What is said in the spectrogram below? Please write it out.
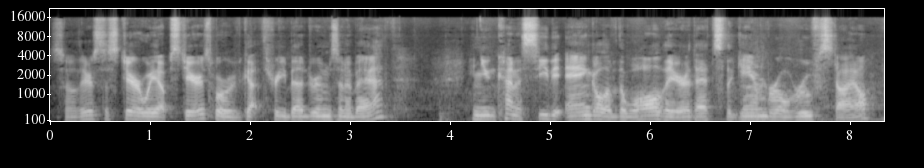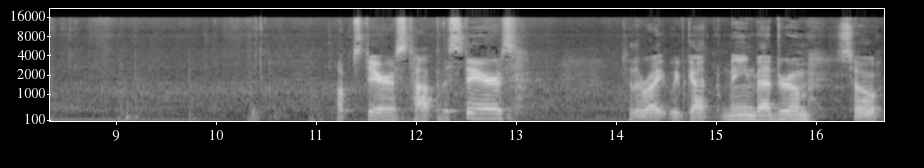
So there's the stairway upstairs where we've got three bedrooms and a bath. And you can kind of see the angle of the wall there. That's the gambrel roof style. Upstairs, top of the stairs. To the right we've got main bedroom. So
